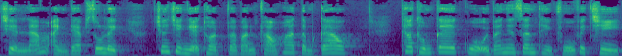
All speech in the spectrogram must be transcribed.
triển lãm ảnh đẹp du lịch, chương trình nghệ thuật và bắn pháo hoa tầm cao. Theo thống kê của Ủy ban nhân dân thành phố Việt Trì,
